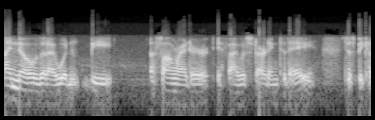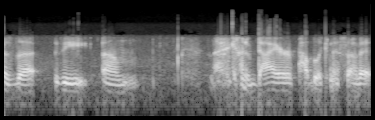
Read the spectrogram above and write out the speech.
I know that I wouldn't be a songwriter if I was starting today, just because the the um, kind of dire publicness of it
